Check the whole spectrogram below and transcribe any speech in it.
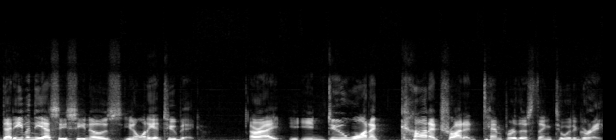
that even the SEC knows you don't want to get too big. All right? You, you do want to kind of try to temper this thing to a degree.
